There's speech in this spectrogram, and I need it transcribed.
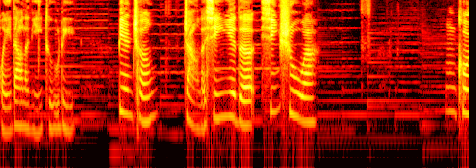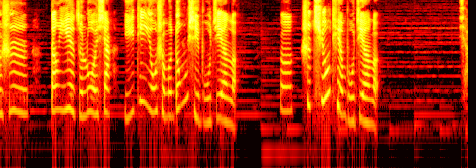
回到了泥土里，变成长了新叶的新树啊。嗯，可是当叶子落下，一定有什么东西不见了。嗯，是秋天不见了。小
